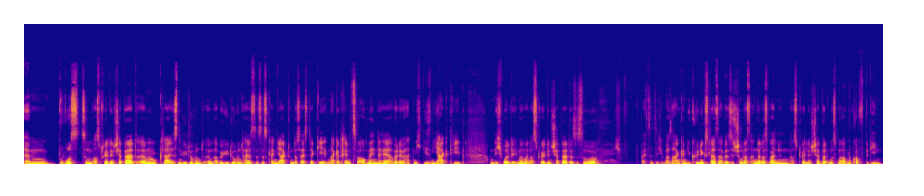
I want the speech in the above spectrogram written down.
ähm, bewusst zum Australian Shepherd, ähm, klar ist ein Hütehund, ähm, aber Hütehund heißt, es ist kein Jagdhund, das heißt, der Nugget rennt zwar auch mal hinterher, aber der hat nicht diesen Jagdtrieb. Und ich wollte immer meinen Australian Shepherd, das ist so, weiß jetzt nicht, ob man sagen kann, die Königsklasse, aber es ist schon was anderes, weil einen Australian Shepherd muss man auch mit dem Kopf bedienen.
